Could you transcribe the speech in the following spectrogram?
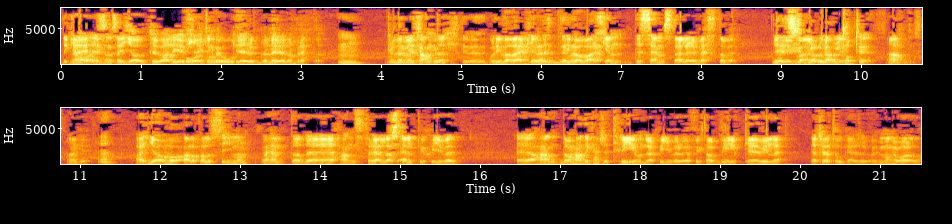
Det kan vara liksom såhär, jag du hade ju för åt sig en god sjuk grej. Den är redan berättad. Mm. Det var inte tanten. sjuk. Det var- Och det var verkligen, det, det, var var- varken det sämsta eller det bästa väl? Det är en bland topp tre. Ja. Ja. Ja, jag var i alla fall hos Simon och hämtade hans föräldrars LP-skivor. Eh, de hade kanske 300 skivor och jag fick ta vilka jag ville. Jag tror jag tog kanske, hur många var det då?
